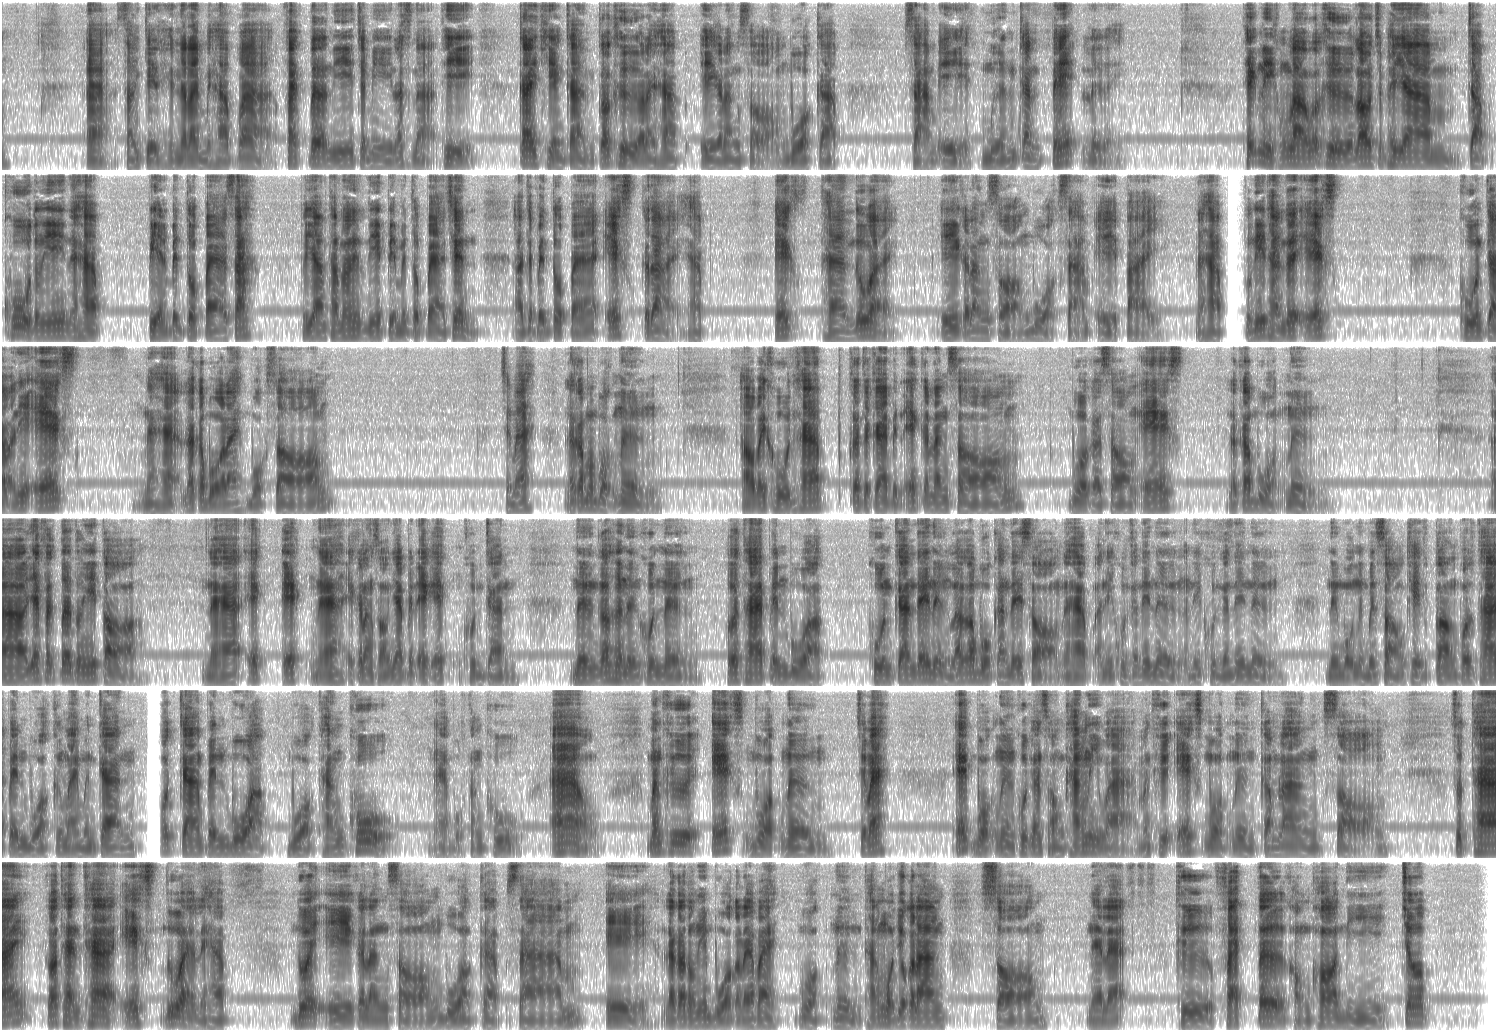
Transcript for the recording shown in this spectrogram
2 อะสังเกตเห็นอะไรไหมครับว่าแฟกเตอร์นี้จะมีลักษณะที่ใกล้เคียงกันก็คืออะไรครับ a กำลัง2บวกกับ 3a เหมือนกันเป๊ะเลย เทคนิคของเราก็คือเราจะพยายามจับคู่ตรงนี้นะครับ เปลี่ยนเป็นตัวแปรซะพยายามทำทั้งนี้เปลี่ยนเป็นตัวแปร เช่น อาจจะเป็นตัวแปร x ก็ได้ครับ x แทนด้วย a กำลัง2บวก 3a ไปนะครับตรงนี้แทนด้วย x คูณกับอันนี้ x นะฮะ แล้วก็บวกอะไร บวก 2 ใช่ไหม แล้วก็มาบวก 1 เอาไปคูณครับ ก็จะกลายเป็น x กำลัง2บวกกับ 2x แล้วก็บวก1อ่าแยกแฟกเตอร์ตัวนี้ต่อ นะฮะ x x นะ x กำลัง2แยกเป็น x x คูณกัน 1 ก็คือ 1คูณ1ผลสุดท้ายเป็นบวกคูณกันได้ 1 แล้วก็บวกกันได้ 2 นะครับ อันนี้คูณกันได้ 1 อันนี้คูณกันได้ 1 1บวก1เป็น 2 โอเคถูกต้องผลสุดท้ายเป็นบวกเครื่องหมายเหมือนกันพจน์กลางเป็นบวกบวกทั้งคู่นะบวกทั้งคู่ อ้าว มันคือ x บวก1ใช่ไหม x บวก1คูณกัน 2 ครั้งนี่ว่า มันคือ x บวก1กำลัง 2 สุดท้ายก็แทนค่า x ด้วยอะไรครับ ด้วย a กำลัง 2 บวกกับ 3a แล้วก็ตรงนี้บวกอะไรไป บวก 1 ทั้งหมดยกกำลัง2นี่แหละ คือแฟกเตอร์ของข้อนี้จบ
